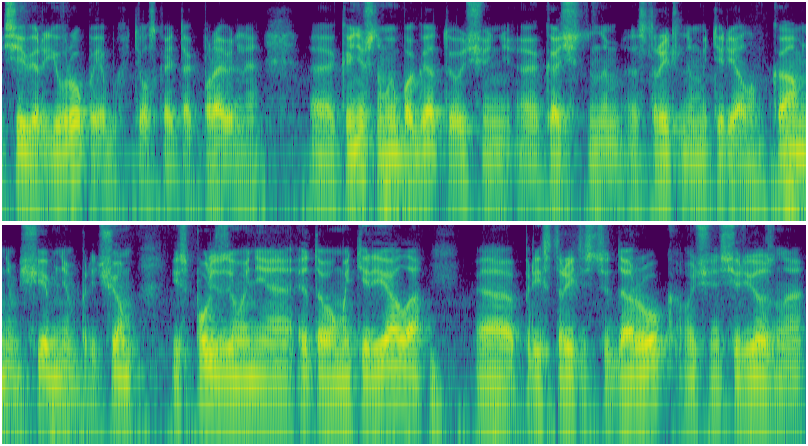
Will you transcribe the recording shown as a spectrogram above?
север Европы, я бы хотел сказать так правильно, э, конечно, мы богаты очень э, качественным строительным материалом, камнем, щебнем, причем использование этого материала э, при строительстве дорог очень серьезно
